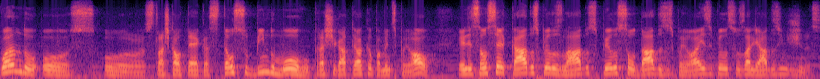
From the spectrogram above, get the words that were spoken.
Quando os, os Tlaxcaltecas estão subindo o morro para chegar até o acampamento espanhol, eles são cercados pelos lados pelos soldados espanhóis e pelos seus aliados indígenas.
